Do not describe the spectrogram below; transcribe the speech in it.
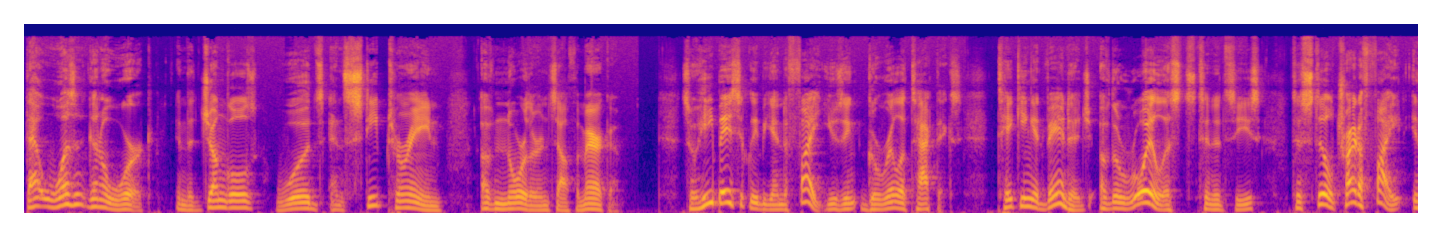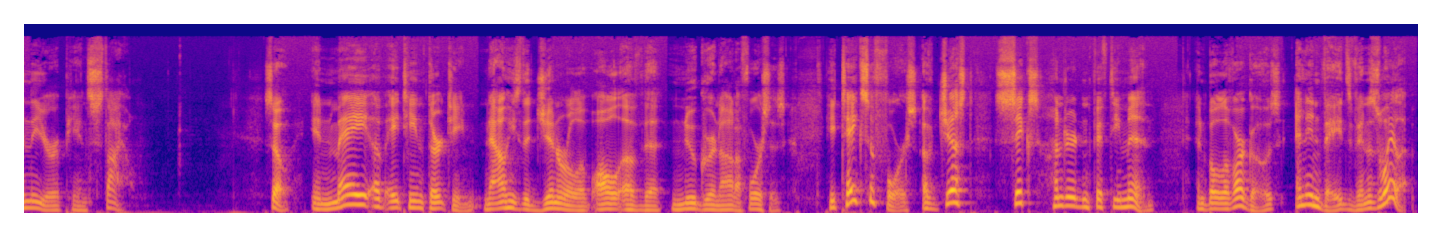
that wasn't going to work in the jungles, woods, and steep terrain of northern South America. So he basically began to fight using guerrilla tactics, taking advantage of the royalists' tendencies to still try to fight in the European style. So in May of 1813, now he's the general of all of the New Granada forces, he takes a force of just 650 men, and Bolivar goes and invades Venezuela.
